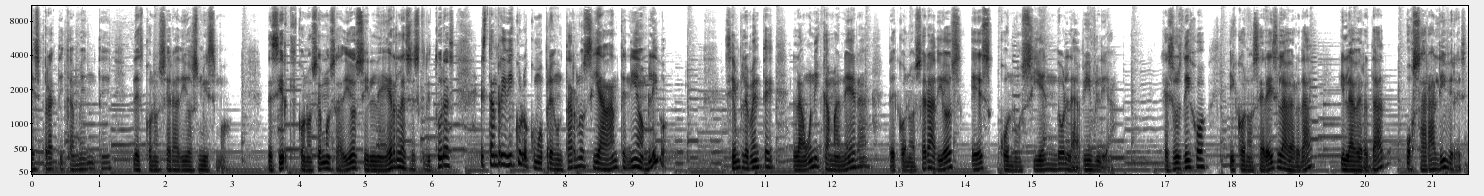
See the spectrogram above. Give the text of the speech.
es prácticamente desconocer a Dios mismo. Decir que conocemos a Dios sin leer las escrituras es tan ridículo como preguntarnos si Adán tenía ombligo. Simplemente la única manera de conocer a Dios es conociendo la Biblia. Jesús dijo, y conoceréis la verdad, y la verdad os hará libres.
